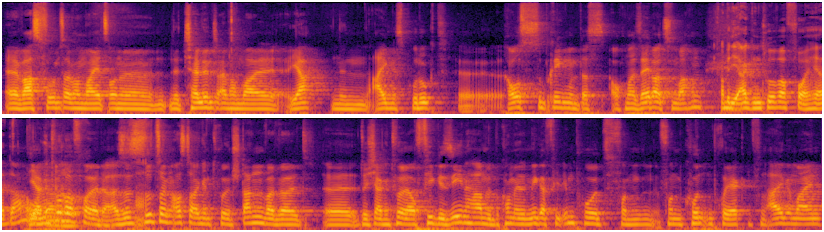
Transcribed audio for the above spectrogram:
äh, war es für uns einfach mal jetzt auch eine, eine Challenge, einfach mal ja ein eigenes Produkt äh, rauszubringen und das auch mal selber zu machen. Aber die Agentur war vorher da? Die Agentur oder? war vorher da. Also es ist ah. sozusagen aus der Agentur entstanden, weil wir halt äh, durch die Agentur ja auch viel gesehen haben. Wir bekommen ja mega viel Input von, von Kundenprojekten, von allgemein.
